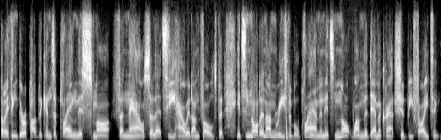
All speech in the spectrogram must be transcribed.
but I think the Republicans are playing this smart for now now. So let's see how it unfolds. But it's not an unreasonable plan, and it's not one the Democrats should be fighting.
